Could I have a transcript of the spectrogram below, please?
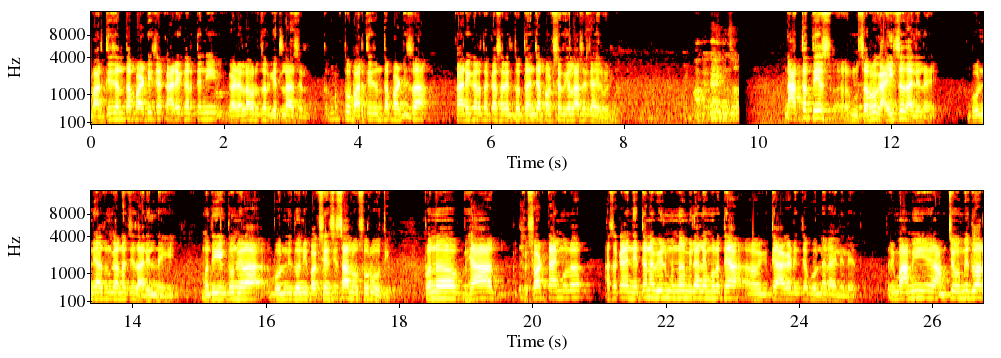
भारतीय जनता पार्टीच्या कार्यकर्त्यांनी घड्याळावर जर घेतला असेल तर मग तो भारतीय जनता पार्टीचा कार्यकर्ता कसा राहील? तो त्यांच्या पक्षात गेला असं जाहीर होईल. आता ते स- सर्व घाईचं झालेलं आहे. बोलणी अजून कोणाची झालेली नाही. आहे मध्ये एक दोन वेळा बोलणी दोन्ही पक्षांशी चालू सुरू होती. पण ह्या शॉर्ट टाईममुळं असं काय नेत्यांना वेळ न मिळाल्यामुळं त्या त्या आघाडींच्या बोलण्या राहिलेल्या आहेत. तरी मग आम्ही आमचे उमेदवार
